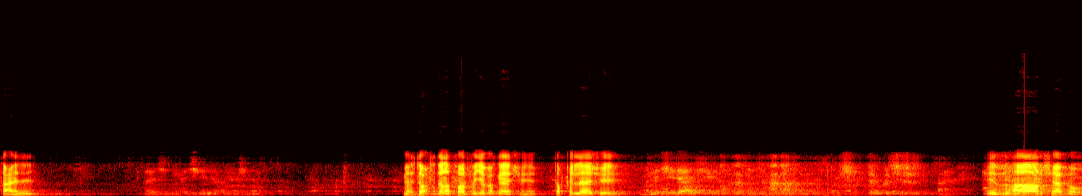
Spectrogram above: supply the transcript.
تعال. هنا. ما هي تحفة الأطفال في جيبك يا شيخ. اتق الله يا شيخ. إظهار شفوي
